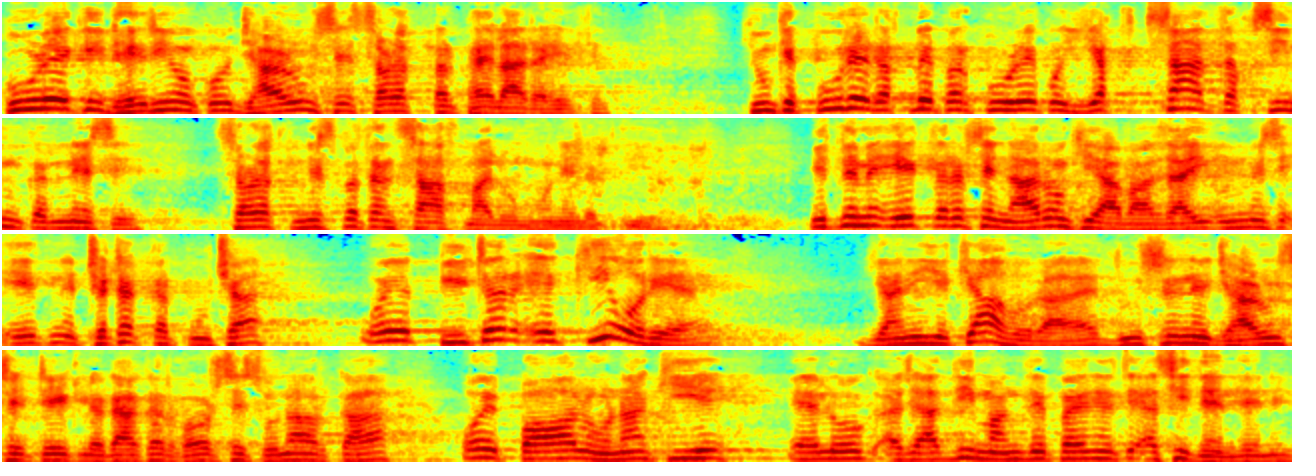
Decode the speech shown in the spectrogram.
کوڑے کی ڈھیریوں کو جھاڑو سے سڑک پر پھیلا رہے تھے۔ کیونکہ پورے رقبے پر کوڑے کو یکساں تقسیم کرنے سے سڑک نسبتاً صاف معلوم ہونے لگتی ہے۔ اتنے میں ایک طرف سے ناروں کی آواز آئی، ان میں سے ایک نے چھٹک کر پوچھا وہ پیٹر، ایک کی ہو رہا ہے؟ یعنی یہ کیا ہو رہا ہے؟ دوسرے نے جھاڑو سے ٹیک لگا کر غور سے سنا اور کہا وہ پال، ہونا کیے اے لوگ، آزادی مانگتے پے نے تے اسی دیں دے نہیں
